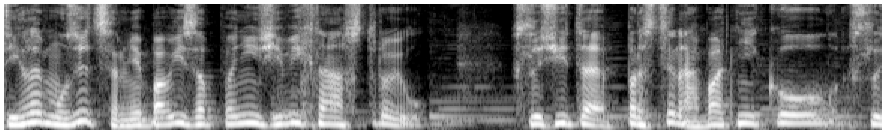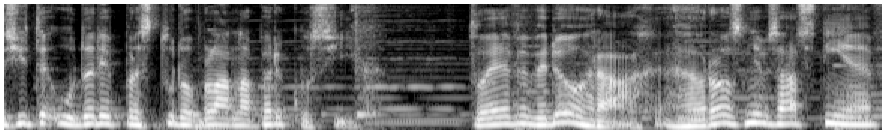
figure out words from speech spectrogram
Téhle muzice mě baví zapojení živých nástrojů. Slyšíte prsty na hmatníku, slyšíte údery prstů do na perkusích. To je ve videohrách hrozně vzácný jev.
